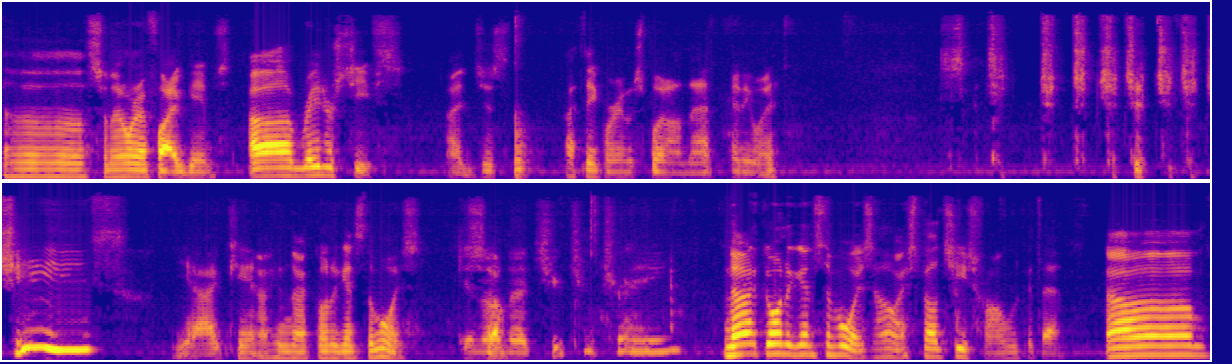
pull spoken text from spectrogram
Uh, so now we're at five games. Uh, Raiders Chiefs. I just I think we're gonna split on that anyway. Cheese. Yeah, I can't. I'm not going against the boys. Getting So- on that choo choo train. Not going against the boys. Oh, I spelled cheese wrong. Look at that. Um.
